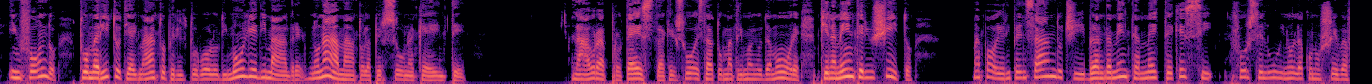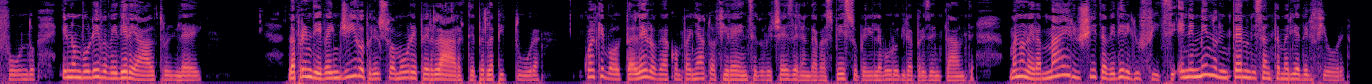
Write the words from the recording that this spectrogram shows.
In fondo, tuo marito ti ha amato per il tuo ruolo di moglie e di madre, non ha amato la persona che è in te. Laura protesta che il suo è stato un matrimonio d'amore, pienamente riuscito, ma poi ripensandoci blandamente ammette che sì, forse lui non la conosceva a fondo e non voleva vedere altro in lei. La prendeva in giro per il suo amore per l'arte, per la pittura. Qualche volta lei lo aveva accompagnato a Firenze, dove Cesare andava spesso per il lavoro di rappresentante, ma non era mai riuscita a vedere gli uffizi e nemmeno l'interno di Santa Maria del Fiore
